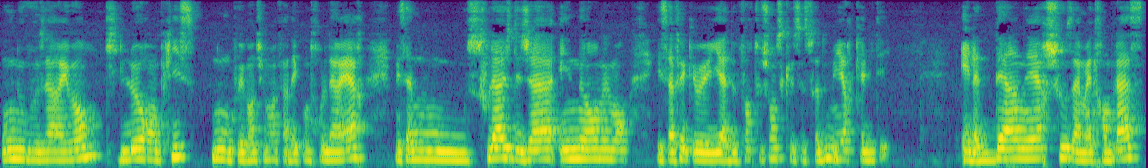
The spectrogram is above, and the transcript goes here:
aux nouveaux arrivants qui le remplissent. Nous, on peut éventuellement faire des contrôles derrière, mais ça nous soulage déjà énormément et ça fait qu'il y a de fortes chances que ce soit de meilleure qualité. Et la dernière chose à mettre en place,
